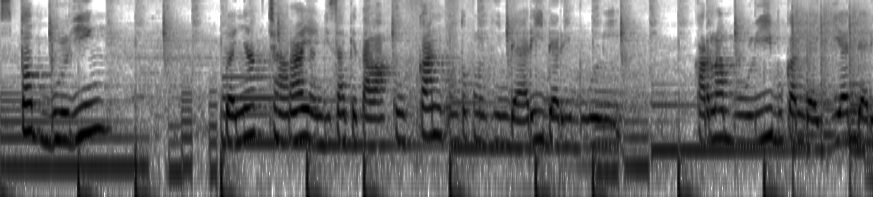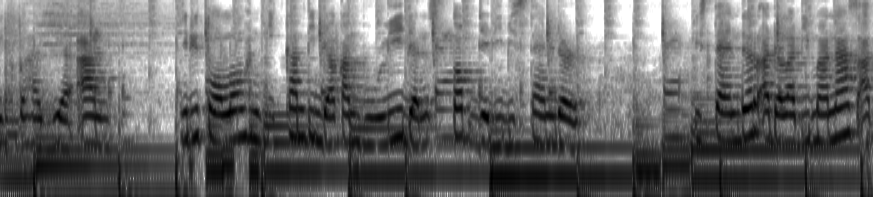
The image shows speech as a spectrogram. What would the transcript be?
stop bullying. Banyak cara yang bisa kita lakukan untuk menghindari dari bully. Karena bully bukan bagian dari kebahagiaan. Jadi tolong hentikan tindakan bully dan stop jadi bystander. Bystander adalah di mana saat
